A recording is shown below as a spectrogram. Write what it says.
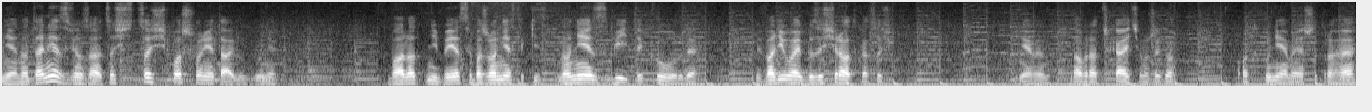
nie, no ten jest związany. Coś, coś poszło nie tak ogólnie. Balot niby jest, chyba że on nie jest taki... No nie jest zbity, kurde. Wywaliło jakby ze środka coś. Nie wiem. Dobra, czekajcie, może go odkuniemy jeszcze trochę.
